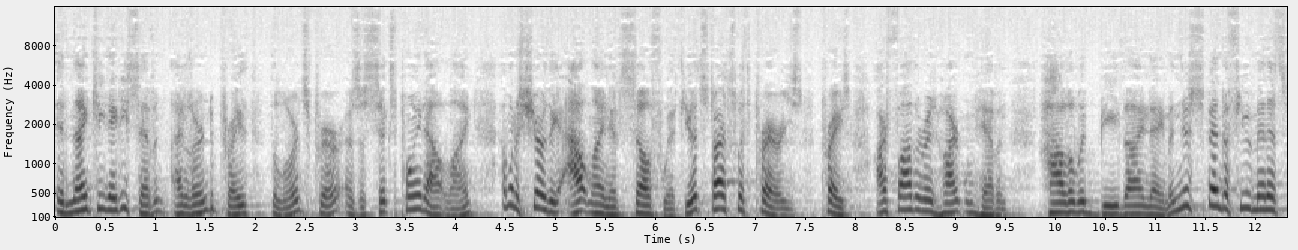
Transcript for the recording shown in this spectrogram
in 1987, I learned to pray the Lord's Prayer as a six point outline. I want to share the outline itself with you. It starts with praise. praise. Our Father in heart in heaven, hallowed be thy name. And just spend a few minutes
